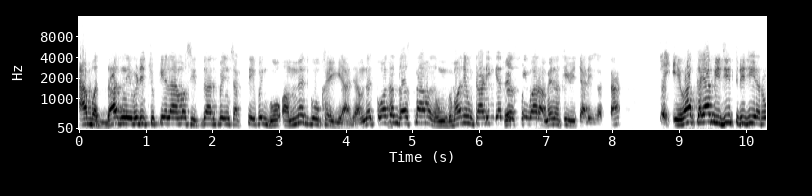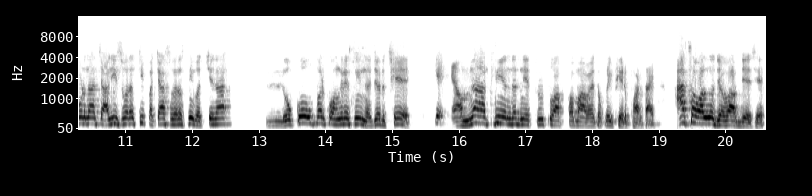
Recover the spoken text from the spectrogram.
આ બધા જ નીવડી ચૂકેલા એમાં સિદ્ધાર્થભાઈ શક્તિભાઈ અમને જ ગોખાઈ ગયા છે. અમને કહો તો દસ નામ ઊંઘમાંથી ઉઠાડી ગયા દસની વાર અમે નથી વિચારી શકતા. તો એવા કયા બીજી ત્રીજી હરોળના ચાલીસ વર્ષથી પચાસ વર્ષની વચ્ચેના લોકો ઉપર કોંગ્રેસની નજર છે કે એમના હાથની અંદર નેતૃત્વ આપવામાં આવે તો કઈ ફેરફાર થાય? આ સવાલનો જવાબ જે છે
